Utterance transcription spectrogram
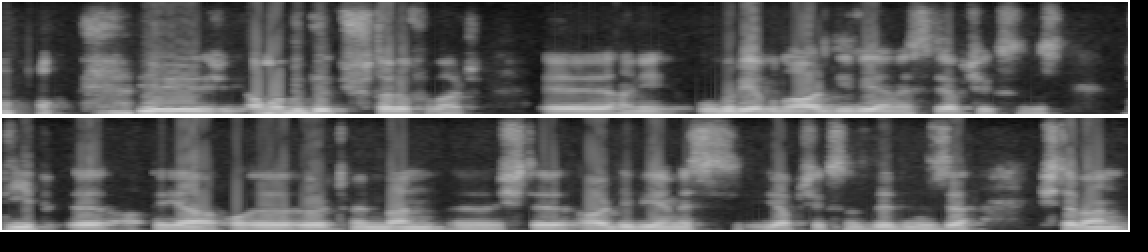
E, ama bir de şu tarafı var. E, hani olur ya bunu RDBMS'de yapacaksınız deyip e, ya e, öğretmenim ben e, işte RDBMS yapacaksınız dediniz ya işte ben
